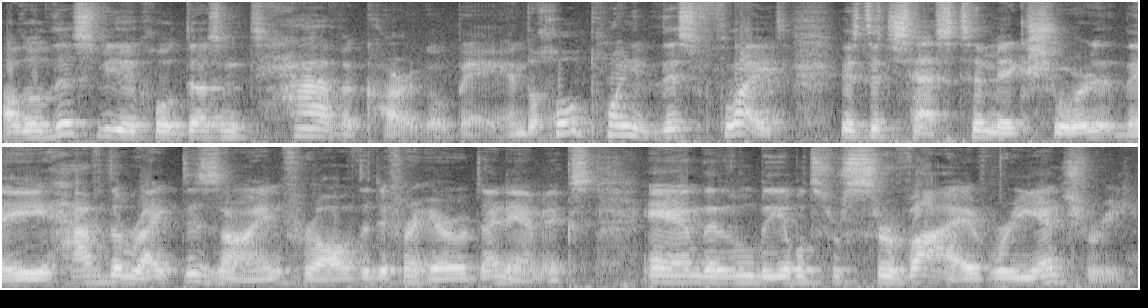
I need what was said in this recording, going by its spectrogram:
although this vehicle doesn't have a cargo bay. And the whole point of this flight is to test to make sure that they have the right design for all the different aerodynamics and that it'll be able to survive re-entry.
